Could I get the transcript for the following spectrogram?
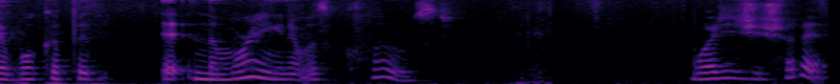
Because I woke up in, in the morning and it was closed. Why did you shut it?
